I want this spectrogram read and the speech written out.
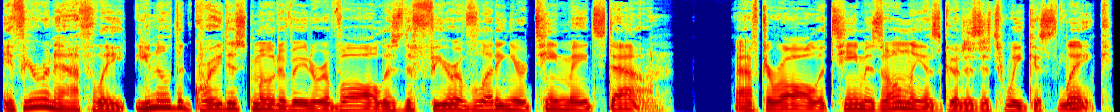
If you're an athlete, you know the greatest motivator of all is the fear of letting your teammates down. After all, a team is only as good as its weakest link.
